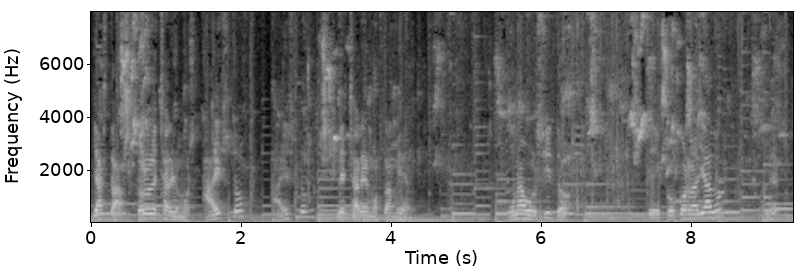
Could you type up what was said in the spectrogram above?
Ya está, solo le echaremos a esto, a esto, le echaremos también una bolsito de coco rallado, ¿vale?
